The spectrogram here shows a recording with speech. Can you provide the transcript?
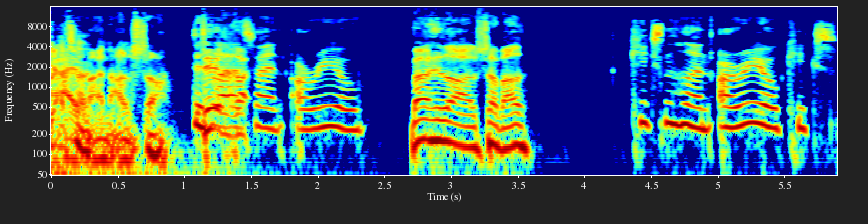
Ja, man altså. Det, Det hedder er altså en Oreo. Hvad hedder altså hvad? Kiksen hedder en Oreo-kiks.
